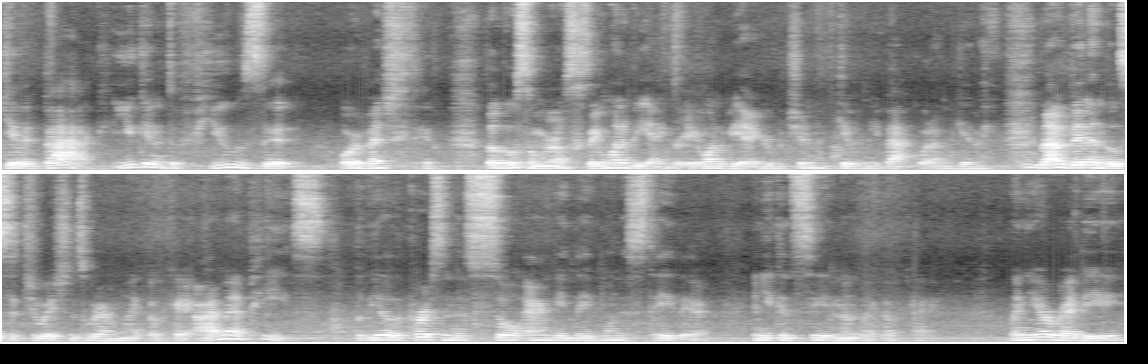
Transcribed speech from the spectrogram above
give it back, you can diffuse it, or eventually they, they'll go somewhere else because they want to be angry. They want to be angry, but you're not giving me back what I'm giving. And I've been in those situations where I'm like, okay, I'm at peace, but the other person is so angry and they want to stay there, and you can see it. And I'm like, okay, when you're ready,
